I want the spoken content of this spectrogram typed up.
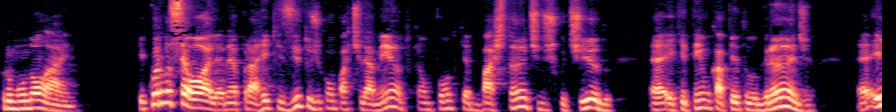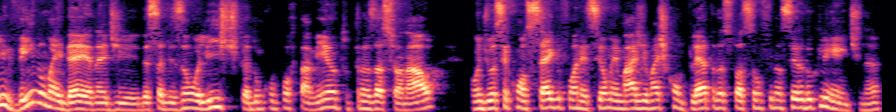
para o mundo online. E quando você olha né, para requisitos de compartilhamento, que é um ponto que é bastante discutido é, e que tem um capítulo grande, ele vem numa ideia né, de, dessa visão holística de um comportamento transacional, onde você consegue fornecer uma imagem mais completa da situação financeira do cliente. Né?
